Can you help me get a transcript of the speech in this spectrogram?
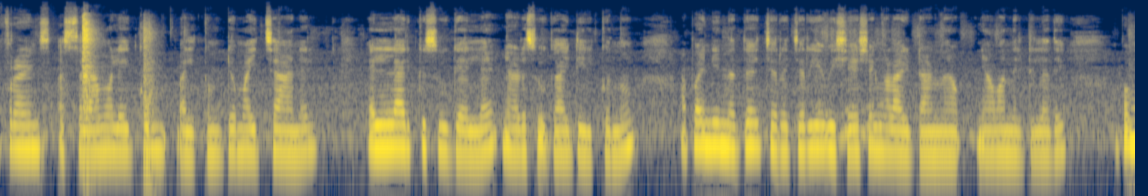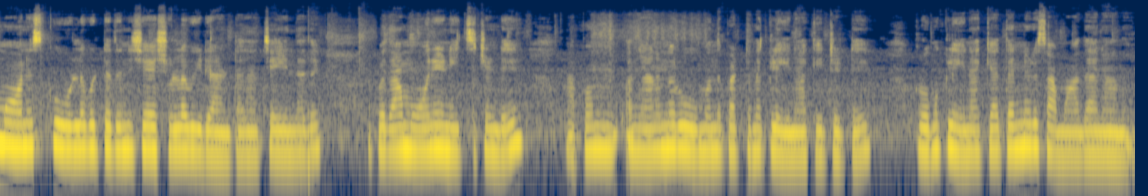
ഫ്രണ്ട്സ് അസ്സാം വലൈക്കും വെൽക്കം ടു മൈ ചാനൽ. എല്ലാവർക്കും സുഖമല്ലേ? ഞാൻ സുഖമായിട്ടിരിക്കുന്നു. അപ്പോൾ എന്റെ ഇന്നത്തെ ചെറിയ ചെറിയ വിശേഷങ്ങളായിട്ടാണ് ഞാൻ- വന്നിട്ടുള്ളത്. അപ്പോൾ മോനെ സ്കൂളിൽ വിട്ടതിന് ശേഷമുള്ള വീഡിയോ ആണ് കേട്ടോ ഞാൻ ചെയ്യുന്നത്. അപ്പോൾ ഇതാ മോൻ എണീച്ചിട്ടുണ്ട്. അപ്പം ഞാനൊന്ന് റൂമൊന്ന് പെട്ടെന്ന് ക്ലീൻ ആക്കിയിട്ടിട്ട് റൂം ക്ലീൻ ആക്കിയാൽ തന്നെ ഒരു സമാധാനമാണ്.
